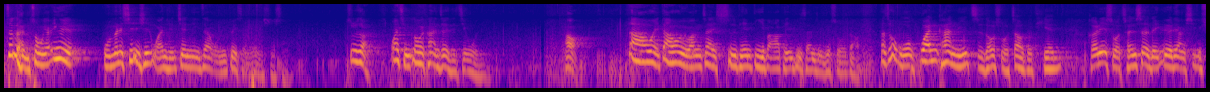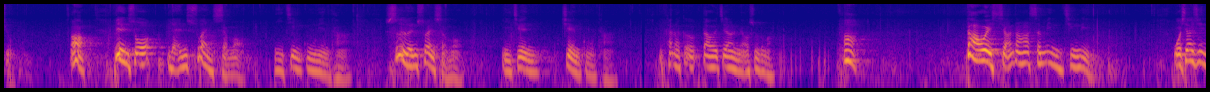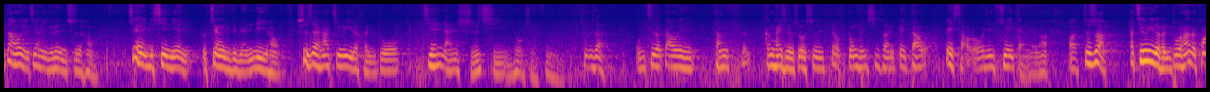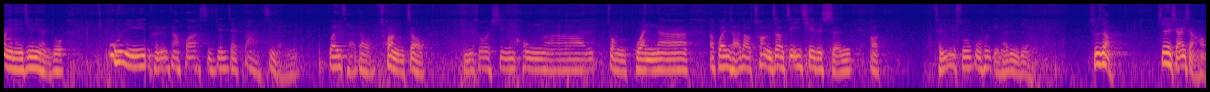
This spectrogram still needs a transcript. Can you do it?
这个很重要，因为我们的信心完全建立在我们对神的认识上，是不是？我请各位看这里的经文。好，大卫，大卫王在诗篇第八篇第三节就说到：“他说，我观看你指头所造的天和你所陈设的月亮星宿，啊，便说人算什么？你竟顾念他；世人算什么？你竟眷顾他？你看到个大卫这样描述的吗？啊，大卫想到他生命的经历，我相信大卫有这样一个认知哈。”这样一个信念，有这样的一个能力，哈，是在他经历了很多艰难时期以后所赋予，是不是？我们知道大卫当刚开始的时候是到东奔西窜，被大被扫罗就追赶了啊啊，就是啊，他经历了很多，他的旷野里经历很多。部分的原因可能他花时间在大自然观察到创造，比如说星空啊、壮观啊，他观察到创造这一切的神啊，曾经说过会给他力量，是不是？啊现在想一想哈。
